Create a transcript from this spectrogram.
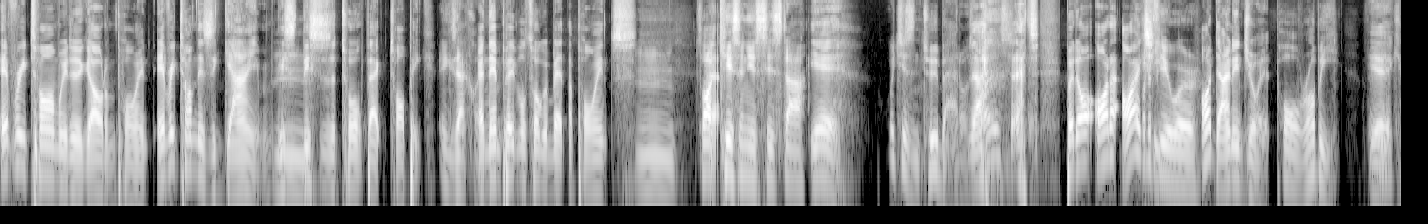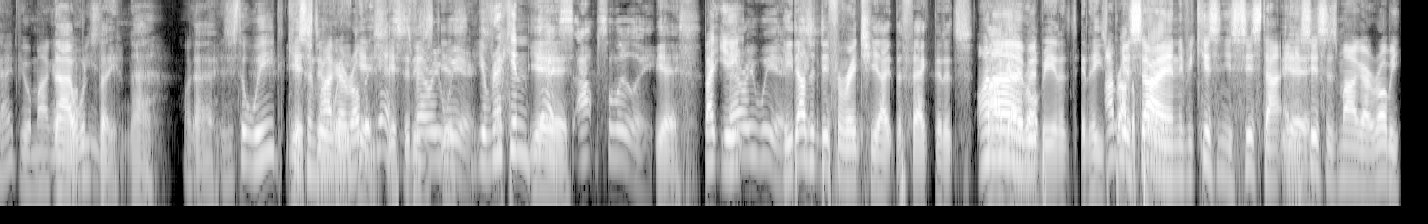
every time we do golden point, every time there's a game, this Mm. this is a talkback topic, Exactly. and then people talk about the points. Mm. It's like Uh, kissing your sister, Yeah, which isn't too bad, I no, suppose. that's. But I, I, don't- I what if you were I don't enjoy it. Paul Robbie? Would Yeah. Okay, if you were Margot No, it wouldn't be. No, Like, no. Is it still weird? Yeah, Kissing still Margot weird, Robbie? yes. Yes, it is, very yes. weird. You reckon? Yeah. Yes, absolutely. Yes. But you, Very weird. He doesn't differentiate the fact that it's I know, Margot but Robbie and, it's, and he's I'm brother just Paul. saying, if you're kissing your sister and your sister's Margot Robbie,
